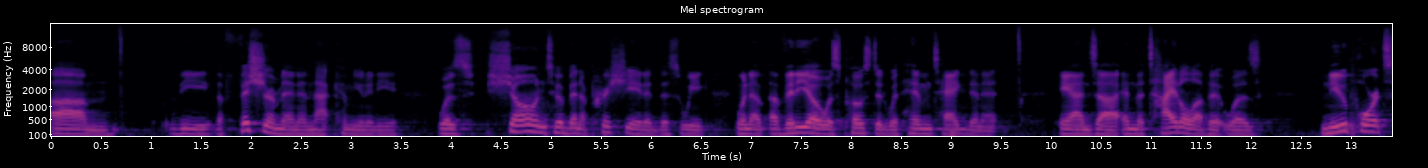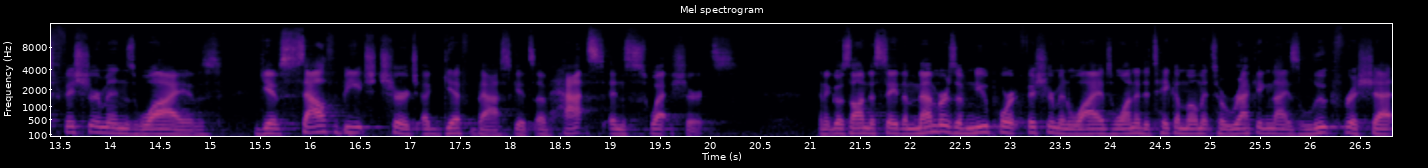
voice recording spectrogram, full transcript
um, the, the fishermen in that community was shown to have been appreciated this week when a, a video was posted with him tagged in it. And, uh, and the title of it was Newport's Fishermen's Wives Give South Beach Church a gift baskets of hats and sweatshirts. And it goes on to say the members of Newport Fishermen Wives wanted to take a moment to recognize Luke Frechette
